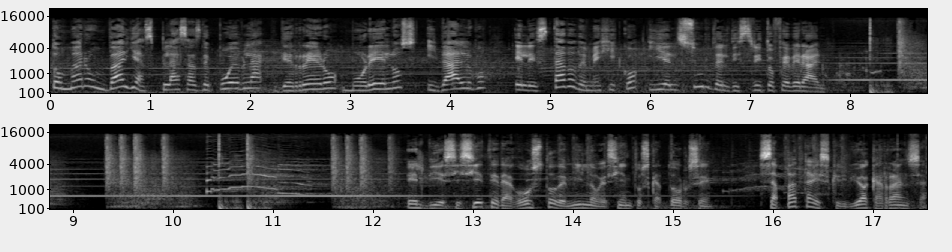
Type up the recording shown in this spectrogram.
tomaron varias plazas de Puebla, Guerrero, Morelos, Hidalgo, el Estado de México y el sur del Distrito Federal. El 17 de agosto de 1914, Zapata escribió a Carranza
